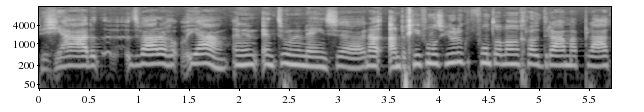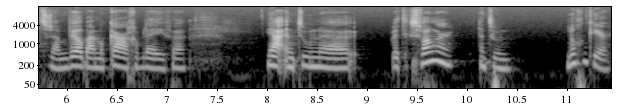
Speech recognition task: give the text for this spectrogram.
Dus ja, dat, het waren, ja. En, en toen ineens, eh, nou, aan het begin van ons huwelijk vond al een groot drama plaats. We zijn wel bij elkaar gebleven. Ja, en toen eh, werd ik zwanger. En toen nog een keer.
